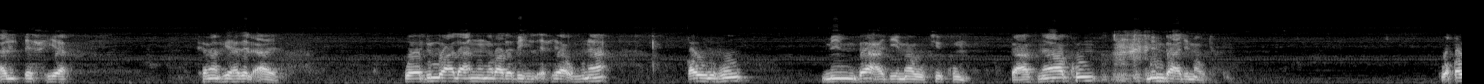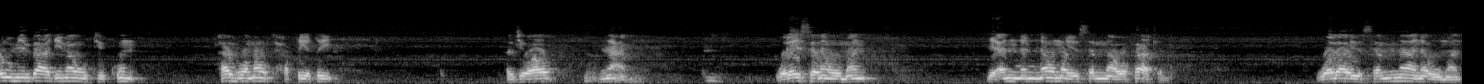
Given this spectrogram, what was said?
الإحياء كما في هذه الآية. ويدل على أن المراد به الإحياء هنا قوله من بعد موتكم. بعثناكم من بعد موتكم. وقوله من بعد موتكم هل هو موت حقيقي؟ الجواب نعم. وليس نوما لأن النوم يسمى وفاة ولا يسمى نوما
